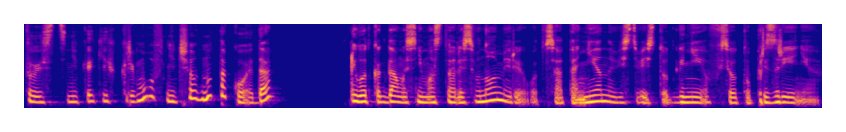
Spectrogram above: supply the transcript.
то есть никаких кремов, ничего, ну такое, да. И вот когда мы с ним остались в номере, вот вся та ненависть, весь тот гнев, все то презрение,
